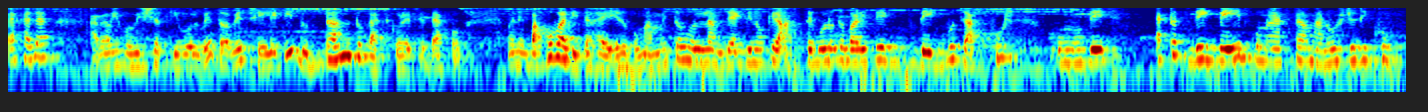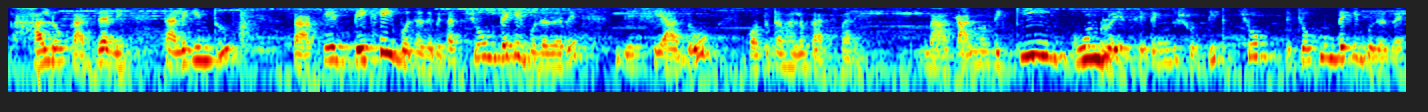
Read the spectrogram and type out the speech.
দেখা যাক আগামী ভবিষ্যৎ কি বলবে। তবে ছেলেটি দুর্দান্ত কাজ করেছে, দেখো। মানে বাহবা দিতে হয় এরকম। আমি তো বললাম যে একদিন ওকে আসতে বলো তো বাড়িতে, দেখব চাক্ষুষ। ওর একটা দেখবে কোনো একটা মানুষ যদি খুব ভালো কাজ জানে, তাহলে কিন্তু তাকে দেখেই বোঝা যাবে, তার চোখ দেখেই বোঝা যাবে যে সে আদৌ কতটা ভালো কাজ পারে বা তার মধ্যে কী গুণ রয়েছে। এটা কিন্তু সত্যি চোখ চোখ মুখ দেখেই বোঝা যায়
